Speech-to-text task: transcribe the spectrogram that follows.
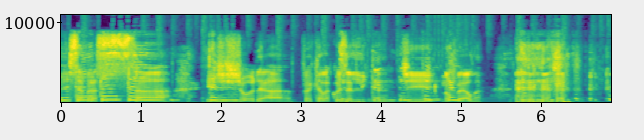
e se abraçar e de chorar. Foi aquela coisa linda de novela.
